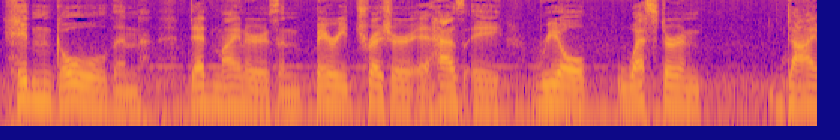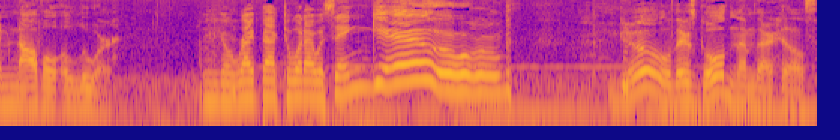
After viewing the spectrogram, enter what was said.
hidden gold and dead miners and buried treasure, it has a real Western dime novel allure. I'm going to go right back to what I was saying. Gold. Gold, there's gold in them there hills.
